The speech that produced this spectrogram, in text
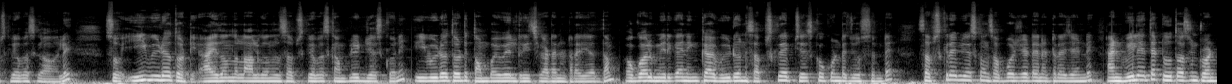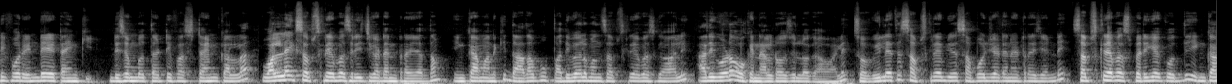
సబ్స్క్రైబర్స్ కావాలి. సో ఈ వీడియో తోటి ఐదు వందల నాలుగు వందల సబ్స్క్రైబర్స్ కంప్లీట్ చేసుకొని ఈ వీడియో తోటి తొంభై వేలు రీచ్ కావడానికి ట్రై చేద్దాం. ఒకవేళ మీరు కానీ ఇంకా వీడియోని సబ్స్క్రైబ్ చేసుకోకుండా చూస్తుంటే సబ్స్క్రైబ్ చేసుకొని సపోర్ట్ చేయడానికి ట్రై చేయండి. అండ్ వీలైతే two thousand twenty four end అయ్యే టైంకి డిసెంబర్ థర్టీ ఫస్ట్ టైం కల్లా వన్ లైక్ సబ్స్క్రైబర్స్ రీచ్ కావడానికి ట్రై చేద్దాం. ఇంకా మనకి దాదాపు పదివేల మంది సబ్స్క్రైబర్స్ కావాలి. అది కూడా ఒక నెల రోజుల్లో కావాలి. సో వీలైతే సబ్స్క్రైబ్ చేసి సపోర్ట్ చేయడానికి ట్రై చేయండి. సబ్స్క్రైబర్స్ పెరిగే కొద్దీ ఇంకా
